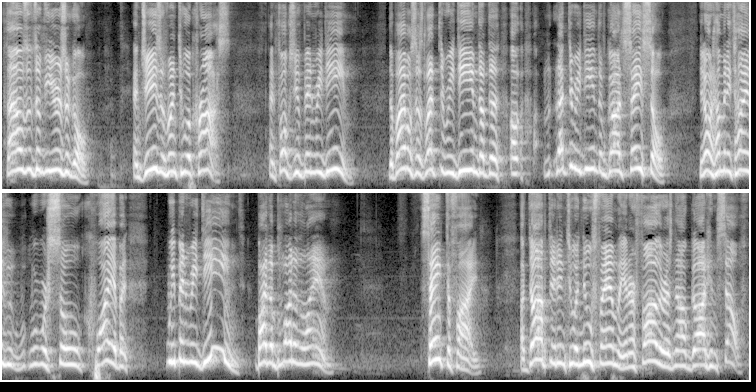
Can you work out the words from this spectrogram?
thousands of years ago. And Jesus went to a cross. And folks, you've been redeemed. The Bible says, "Let the redeemed of the let the redeemed of God say so." You know, how many times we, we're so quiet, but we've been redeemed by the blood of the Lamb, sanctified, adopted into a new family, and our Father is now God Himself.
